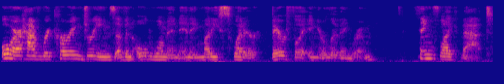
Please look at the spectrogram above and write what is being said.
or have recurring dreams of an old woman in a muddy sweater, barefoot in your living room. Things like that.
